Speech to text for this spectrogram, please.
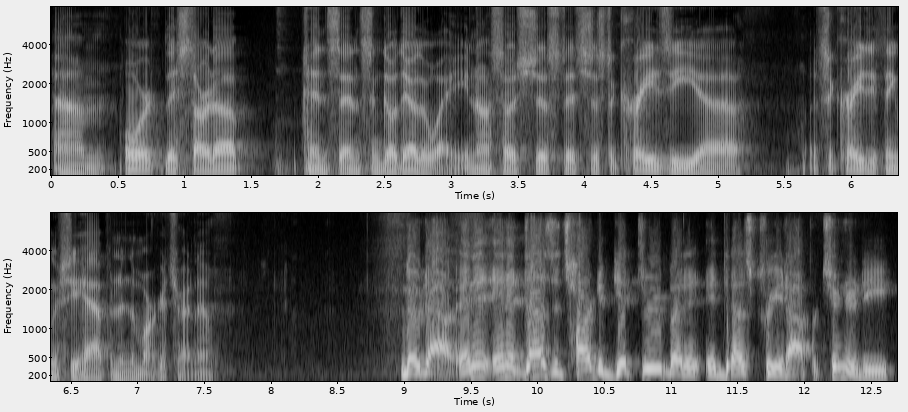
um, or they start up ten cents and go the other way. You know, so it's just it's just a crazy. Uh, it's a crazy thing we see happen in the markets right now. No doubt, and it, and it does. It's hard to get through, but it, it does create opportunity.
